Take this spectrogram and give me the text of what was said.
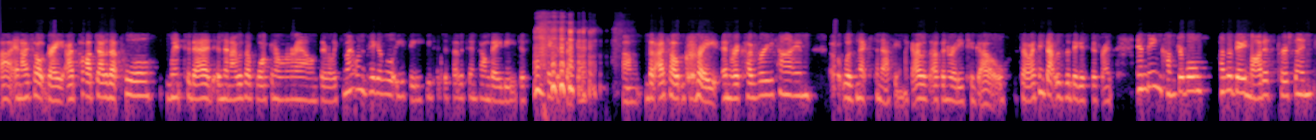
Uh, and I felt great. I popped out of that pool, went to bed, and then I was up walking around. They were like, You might want to take it a little easy. You did just have a 10 pound baby. Just take a second. Um, but I felt great, and recovery time uh, was next to nothing. Like I was up and ready to go. So I think that was the biggest difference. And being comfortable. I'm a very modest person.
